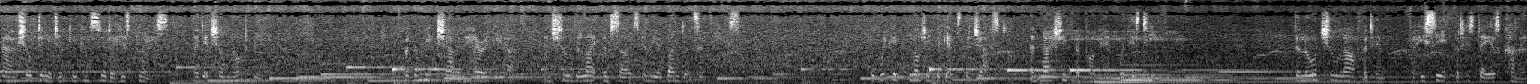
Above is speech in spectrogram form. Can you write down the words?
thou shalt diligently consider his place, and it shall not be. But the meek shall inherit the earth, and shall delight themselves in the abundance of peace. The wicked plotteth against the just, and gnasheth upon him with his teeth. The Lord shall laugh at him, for he seeth that his day is coming.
